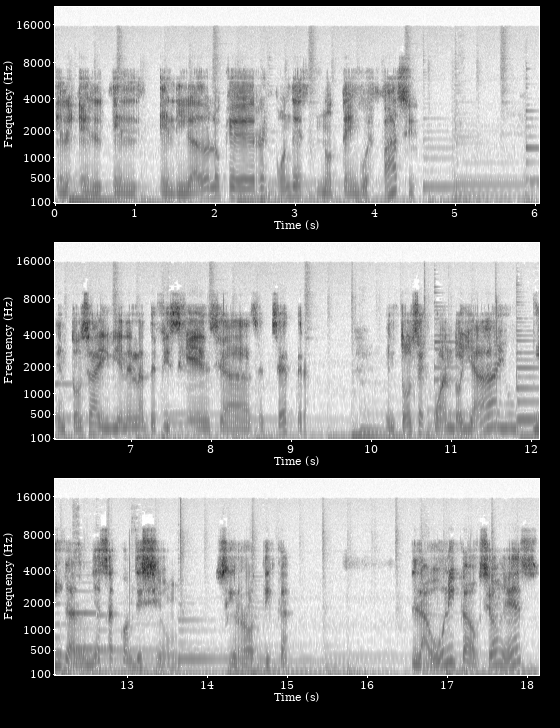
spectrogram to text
el, hígado lo que responde es no tengo espacio. Entonces ahí vienen las deficiencias, etc. Entonces, cuando ya hay un hígado en esa condición cirrótica, la única opción es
